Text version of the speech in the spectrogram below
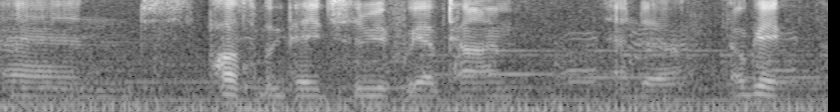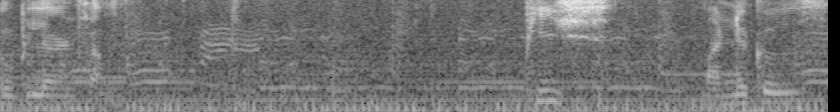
and possibly page 3 if we have time. And, uh, okay, hope you learned something peace, my nickels,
